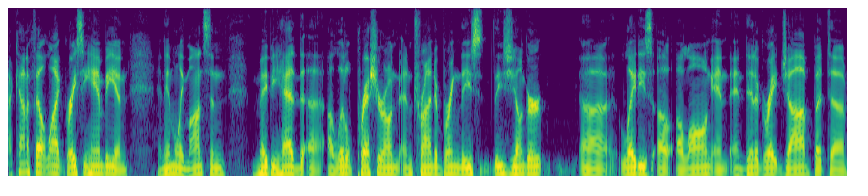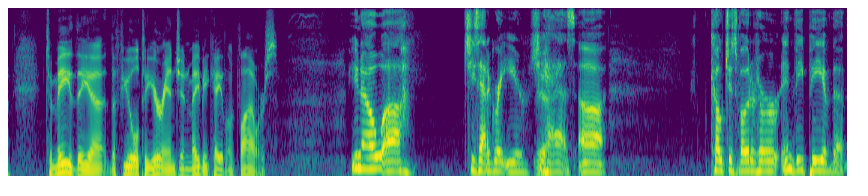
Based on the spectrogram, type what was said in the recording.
I kind of felt like Gracie Hamby and, and Emily Monson maybe had uh, a little pressure on and trying to bring these these younger uh, ladies a, along and, and did a great job. But uh, to me, the uh, the fuel to your engine may be Caitlin Flowers. You know, uh, she's had a great year. She Yeah. has. Coaches voted her MVP of the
